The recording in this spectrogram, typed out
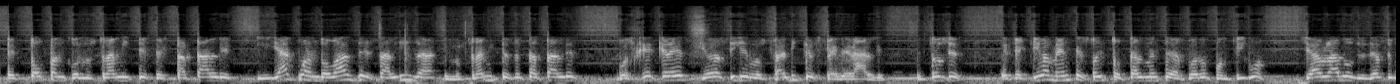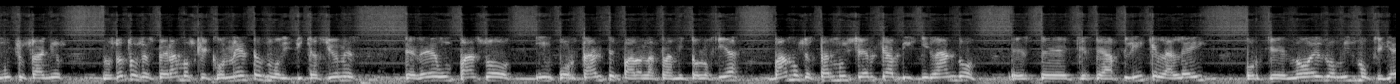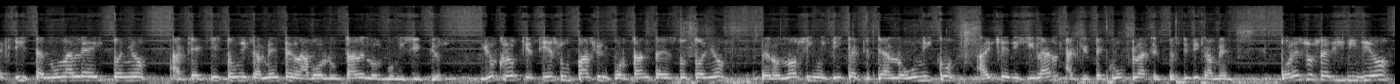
se topan con los trámites estatales y ya cuando vas de salida en los trámites estatales, pues ¿qué crees? Que ahora siguen los trámites federales. Entonces, Efectivamente, estoy totalmente de acuerdo contigo. Se ha hablado desde hace muchos años. Nosotros esperamos que con estas modificaciones se dé un paso importante para la tramitología. Vamos a estar muy cerca vigilando este que se aplique la ley porque no es lo mismo que ya exista en una ley, Toño, a que exista únicamente en la voluntad de los municipios. Yo creo que sí es un paso importante esto, Toño, pero no significa que sea lo único, hay que vigilar a que se cumpla específicamente. Por eso se dividió.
